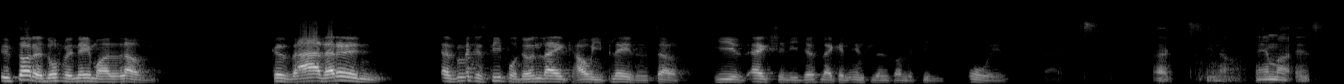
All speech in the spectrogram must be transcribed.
it started off a Neymar love. Cause that didn't. As much as people don't like how he plays and stuff, he is actually just like an influence on the team. Always. Facts. You know. Neymar is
